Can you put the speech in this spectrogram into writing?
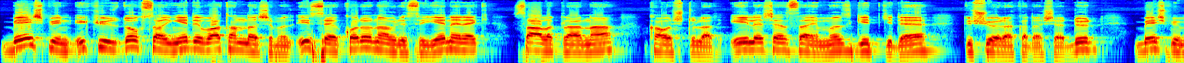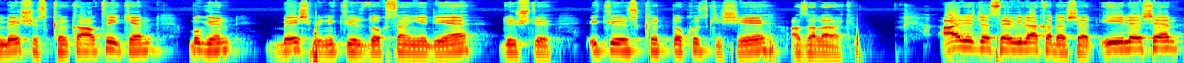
5297 vatandaşımız ise koronavirüsü yenerek sağlıklarına kavuştular. İyileşen sayımız gitgide düşüyor arkadaşlar. Dün 5546 iken bugün 5297'ye düştü. 249 kişi azalarak. Ayrıca sevgili arkadaşlar iyileşen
